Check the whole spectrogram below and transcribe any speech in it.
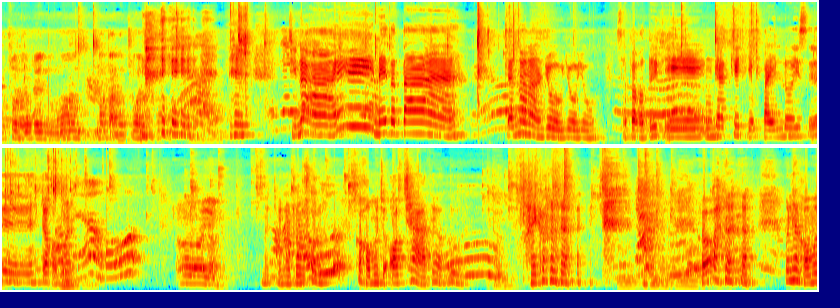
Một số đó trên nó nó tạo được chuột chị là ấy nè ta ta chắn nó là dù dù dù sao bà có tư chị gác kia chị bay lôi xứ cho không mà ơi à mà chị nó trôi trôi có không mà chỗ ọt chả thế hả tôi hay con à đó bữa nay không mà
